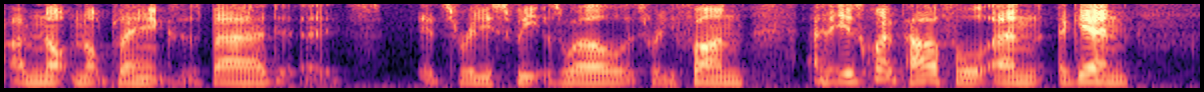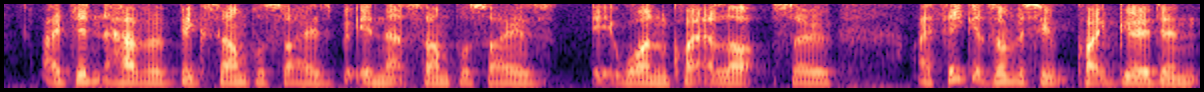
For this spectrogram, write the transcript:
I'm not not playing it because it's bad. It's it's really sweet as well. It's really fun and it is quite powerful. And again, I didn't have a big sample size, but in that sample size, it won quite a lot. So I think it's obviously quite good. And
